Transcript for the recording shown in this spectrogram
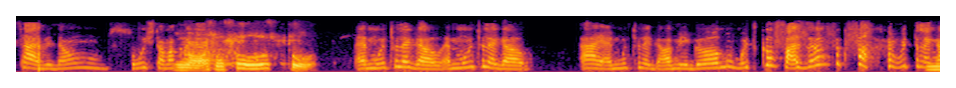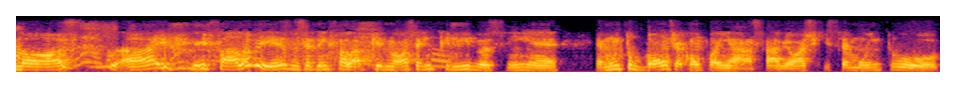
sabe, dá um susto, é uma coisa Nossa, um susto. É muito legal, é muito legal. Ai, é muito legal, amigo. Eu amo muito o que eu faço. Eu fico falando, é muito legal. Nossa, ai, e fala mesmo. Você tem que falar, porque, nossa, é incrível, assim. É, é muito bom te acompanhar, sabe? Eu acho que isso é muito.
